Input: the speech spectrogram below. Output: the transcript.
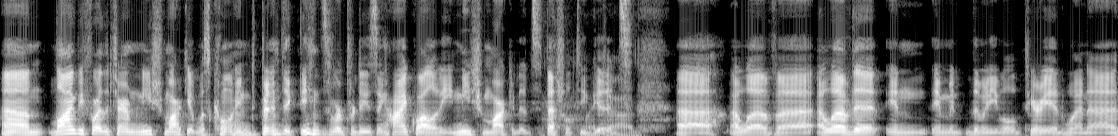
Um, long before the term niche market was coined, Benedictines were producing high quality, niche marketed specialty oh goods. Uh, I love uh, I loved it in in the medieval period when uh,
